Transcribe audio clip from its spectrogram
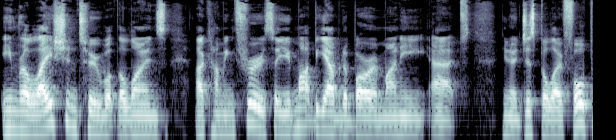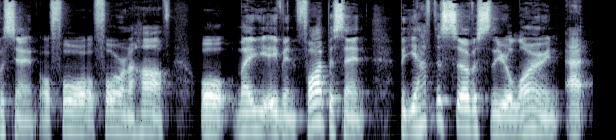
in relation to what the loans are coming through. So you might be able to borrow money at you know just below four percent or four or four and a half or maybe even five percent, but you have to service your loan at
